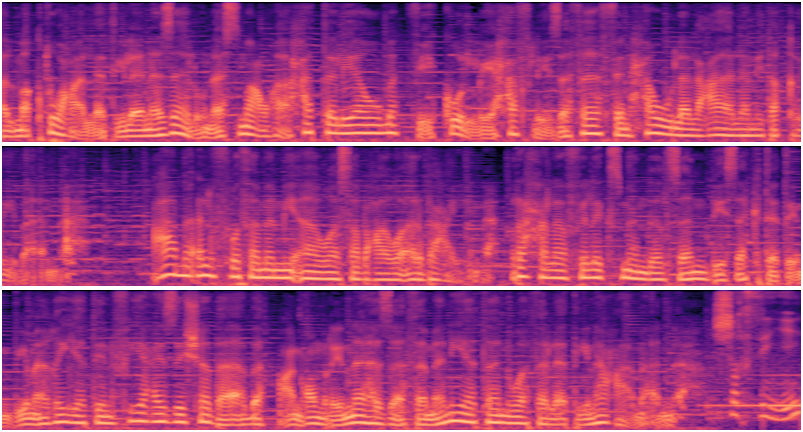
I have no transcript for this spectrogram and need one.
المقطوعة التي لا نزال نسمعها حتى اليوم في كل حفل زفاف حول العالم تقريبا. عام 1847 رحل فيليكس مندلسون بسكتة دماغية في عز الشباب عن عمر ناهز 38 عاما. شخصية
